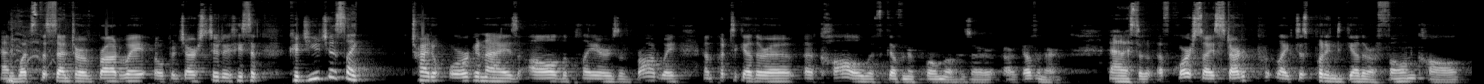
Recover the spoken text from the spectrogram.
And what's the center of Broadway? Open Jar Studios." He said, "Could you just like try to organize all the players of Broadway and put together a, a call with Governor Cuomo, who's our, our governor. And I said, of course. So I started like just putting together a phone call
